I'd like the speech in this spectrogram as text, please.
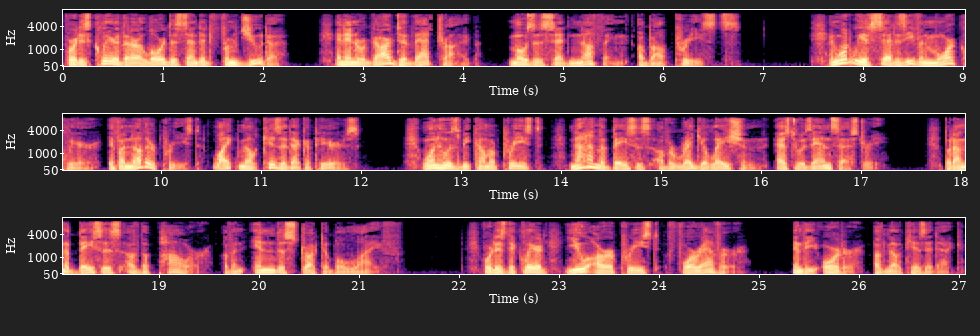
For it is clear that our lord descended from judah and in regard to that tribe moses said nothing about priests. And what we have said is even more clear if another priest like melchizedek appears one who has become a priest not on the basis of a regulation as to his ancestry but on the basis of the power of an indestructible life for it is declared you are a priest forever in the order of melchizedek.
